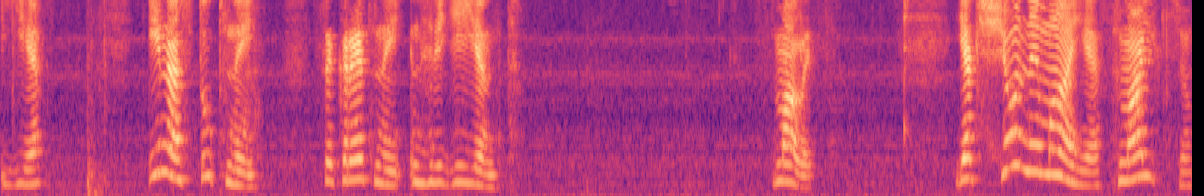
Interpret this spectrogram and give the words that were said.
Є. І наступний секретний інгредієнт. Смалець. Якщо немає смальцю,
